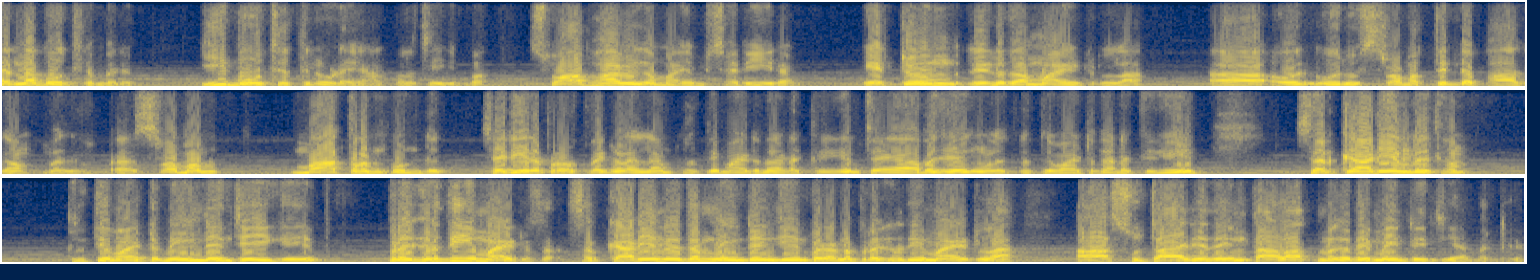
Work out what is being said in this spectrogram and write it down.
എന്ന ബോധ്യം വരും. ഈ ബോധ്യത്തിലൂടെ യാത്ര ചെയ്യുമ്പോൾ സ്വാഭാവികമായും ശരീരം ഏറ്റവും ലളിതമായിട്ടുള്ള ഒരു- ശ്രമത്തിന്റെ ഭാഗം ശ്രമം മാത്രം കൊണ്ട് ശരീരപ്രവർത്തനങ്ങളെല്ലാം കൃത്യമായിട്ട് നടക്കുകയും ചയാപചയങ്ങൾ കൃത്യമായിട്ട് നടക്കുകയും സർക്കാരിയൻ റിഥം കൃത്യമായിട്ട് മെയിന്റെയിൻ ചെയ്യുകയും പ്രകൃതിയുമായിട്ടുള്ള സർക്കാരിയൻ റിതം മെയിന്റെയിൻ ചെയ്യുമ്പോഴാണ് പ്രകൃതിയുമായിട്ടുള്ള ആ സുതാര്യതയും താളാത്മകതയും മെയിന്റെയിൻ ചെയ്യാൻ പറ്റുക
